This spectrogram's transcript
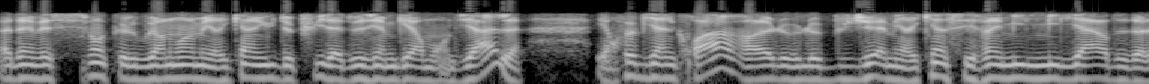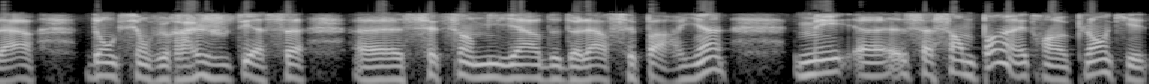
euh, d'investissement que le gouvernement américain a eu depuis la Deuxième Guerre mondiale. Et on peut bien le croire, euh, le, budget américain, c'est 20 000 milliards de dollars. Donc, si on veut rajouter à ça 700 milliards de dollars, c'est pas rien. Mais ça semble pas être un plan qui est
